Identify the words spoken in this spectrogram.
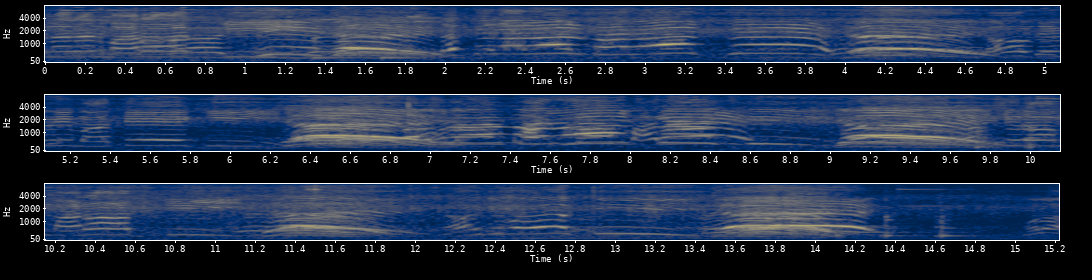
सत्यनारायण महाराज की सत्यनारायण महाराज की गावदेवी माते की महाराज की परशुराम महाराज की गावजी बाबा की बोला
